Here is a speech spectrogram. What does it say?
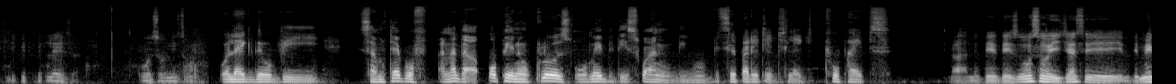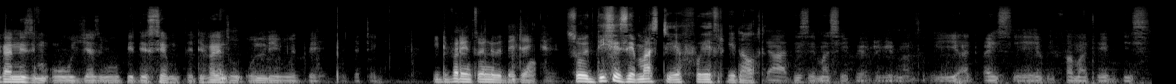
the liquid fertilizer goes on its own. or like there will be some type of another open or close or maybe this one they will be separated like two pipes. And there, there's also a, just a, the mechanism will just will be the same. The difference will only with the with the tank. The difference only with the tank. So this is a must have for every greenhouse. Yeah, this is a massive for every greenhouse. We advise every farmer to have this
